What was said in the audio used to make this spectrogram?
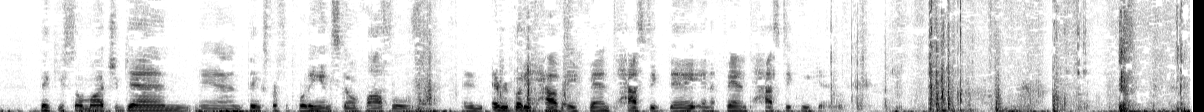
thank you so much again, and thanks for supporting In Stone Fossils. And everybody have a fantastic day and a fantastic weekend.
